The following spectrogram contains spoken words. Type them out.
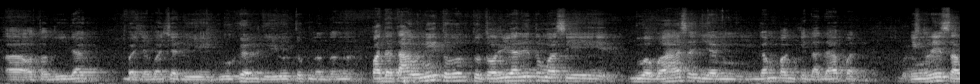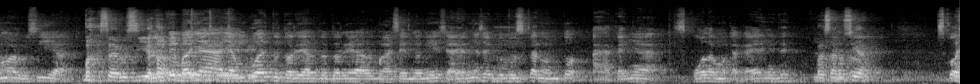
eh, otodidak baca-baca di Google di YouTube nonton. Pada tahun itu tutorial itu masih dua bahasa aja yang gampang kita dapat. Inggris sama Rusia. Bahasa Rusia. tapi banyak yang buat tutorial-tutorial bahasa Indonesia. Akhirnya saya putuskan untuk ah kayaknya sekolah maka kayaknya deh. Bahasa Rusia. Sekolah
